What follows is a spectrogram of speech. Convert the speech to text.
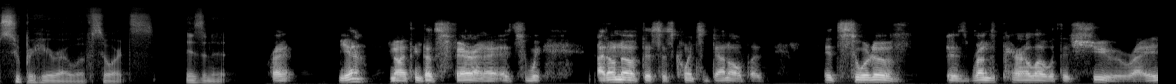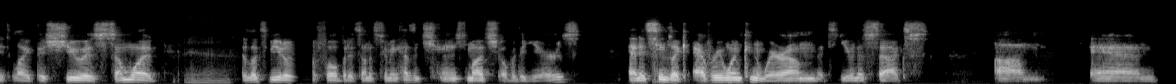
superhero of sorts, isn't it? Right. Yeah. No, I think that's fair, and it's we. I don't know if this is coincidental, but it's sort of is runs parallel with the shoe, right? Like the shoe is somewhat. Yeah. It looks beautiful, but it's unassuming. It hasn't changed much over the years, and it seems like everyone can wear them. It's unisex. Um, and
